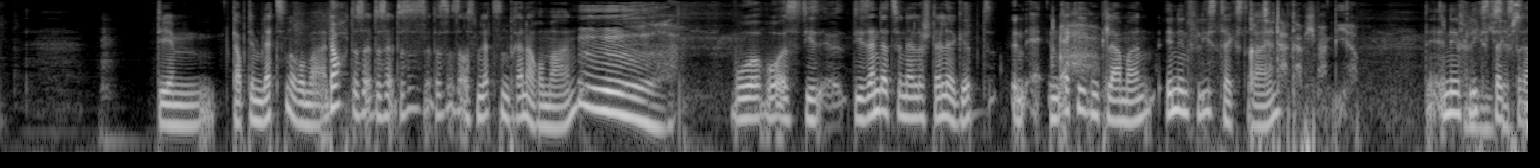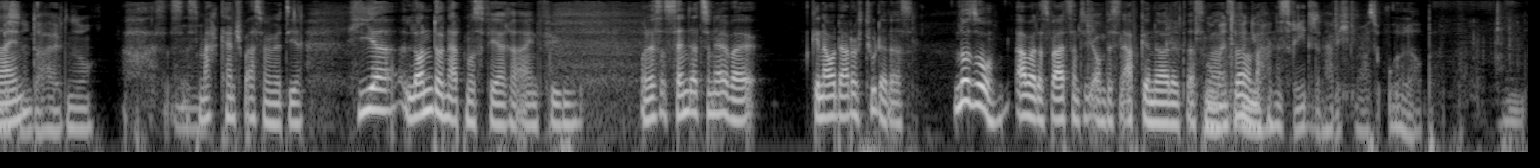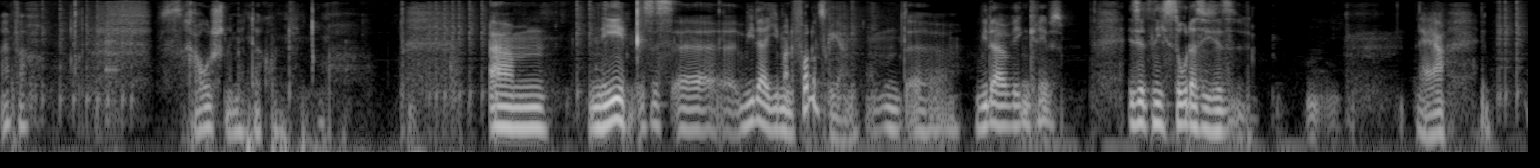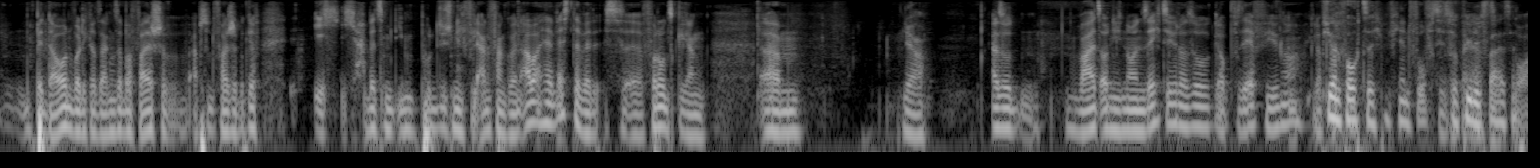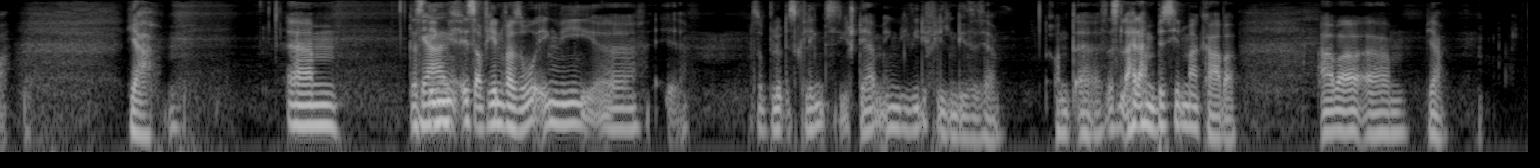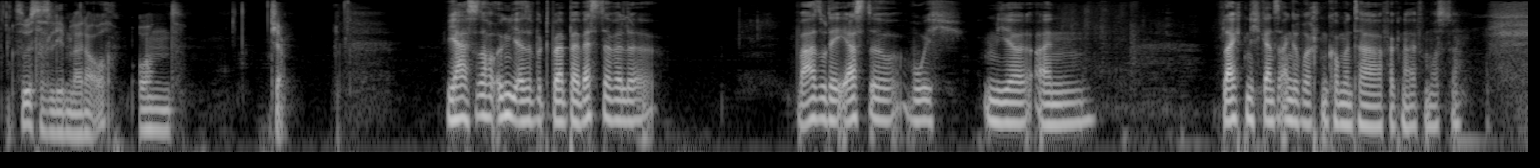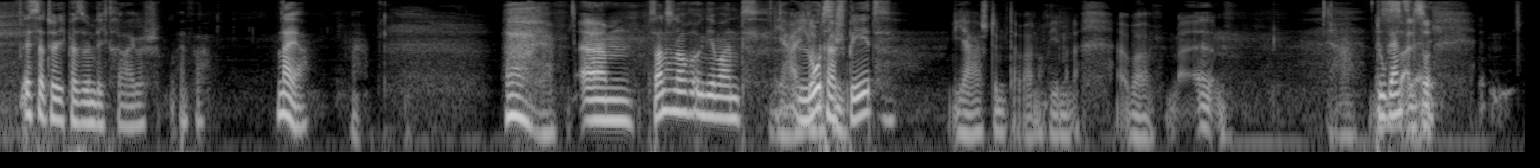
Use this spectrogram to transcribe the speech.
dem, glaube dem letzten Roman. Doch, das, das, das, ist, das ist aus dem letzten Brenner-Roman, wo, wo es die, die sensationelle Stelle gibt, in, in eckigen Klammern, in den Fließtext Gott sei rein. Dank habe ich mein Bier. In den Kann ich mich selbst Fließtext ein bisschen rein. unterhalten so. Es, ist, es macht keinen Spaß mehr mit dir. Hier London-Atmosphäre einfügen. Und das ist sensationell, weil genau dadurch tut er das. Nur so. Aber das war jetzt natürlich auch ein bisschen abgenördet, was Momente, wir wenn machen. Johannes redet, dann habe ich immer so Urlaub. Hm, Einfach das Rauschen im Hintergrund. Ähm, nee, es ist äh, wieder jemand von uns gegangen. Und äh, wieder wegen Krebs. Ist jetzt nicht so, dass ich jetzt. Naja, bedauern wollte ich gerade sagen, ist aber falsche, absolut falscher Begriff. Ich, ich habe jetzt mit ihm politisch nicht viel anfangen können, aber Herr Westerwelle ist äh, von uns gegangen. Ähm, ja, also war jetzt auch nicht 69 oder so, ich glaube sehr viel jünger. Glaub, 54. 54. So viel ich weiß. Boah. Ja. Ähm, das Ja, Ding ist auf jeden Fall so irgendwie, äh, so blöd es klingt, sie sterben irgendwie wie die Fliegen dieses Jahr. Und äh, es ist leider ein bisschen makaber. Aber ähm, ja, so ist das Leben leider auch. Und tja, Ja, es ist auch irgendwie, also bei, bei Westerwelle war so der erste, wo ich mir einen vielleicht nicht ganz angebrachten Kommentar verkneifen musste. Ist natürlich persönlich tragisch, einfach. Naja. Ähm, Sonst noch irgendjemand? Ja, ich glaub, Lothar sind- Speth. ja, stimmt, da war noch jemand. Aber äh, ja, Du ist ganz alles so, ehrlich.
